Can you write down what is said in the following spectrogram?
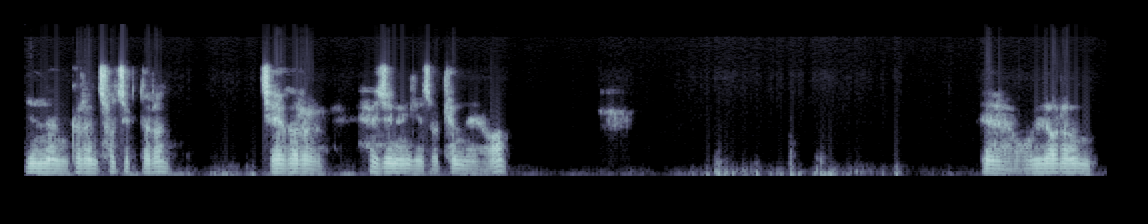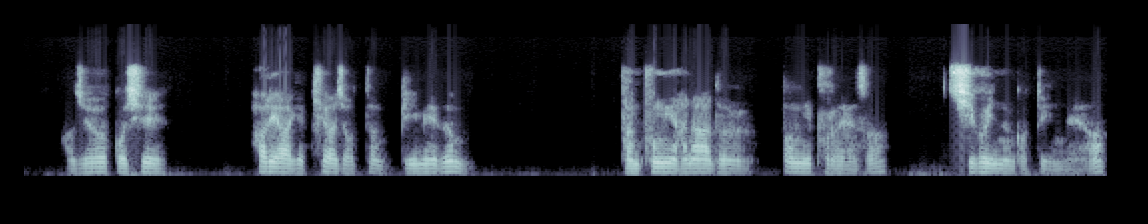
있는 그런 철쭉들은 제거를 해주는 게 좋겠네요. 예, 올여름 아주 꽃이 화려하게 피어줬던 비밀금 단풍이 하나 둘 떡잎으로 해서 지고 있는 것도 있네요.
